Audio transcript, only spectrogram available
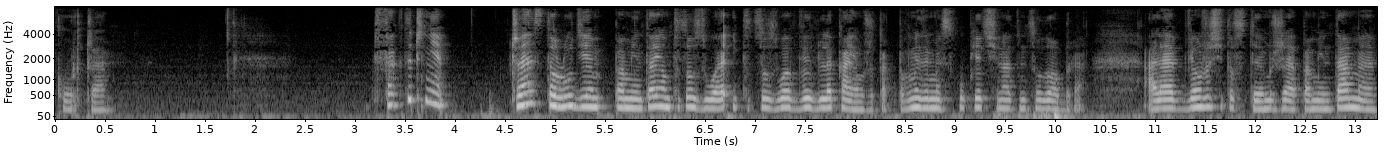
kurczę. Faktycznie często ludzie pamiętają to, co złe i to, co złe wywlekają, że tak powiem, zamiast skupiać się na tym, co dobre. Ale wiąże się to z tym, że pamiętamy,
